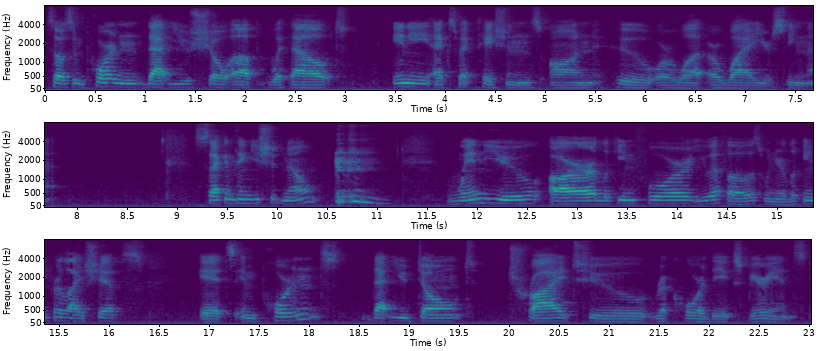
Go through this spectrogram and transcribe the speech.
So it's important that you show up without any expectations on who or what or why you're seeing that. Second thing you should know when you are looking for UFOs, when you're looking for light ships, it's important that you don't try to record the experience.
